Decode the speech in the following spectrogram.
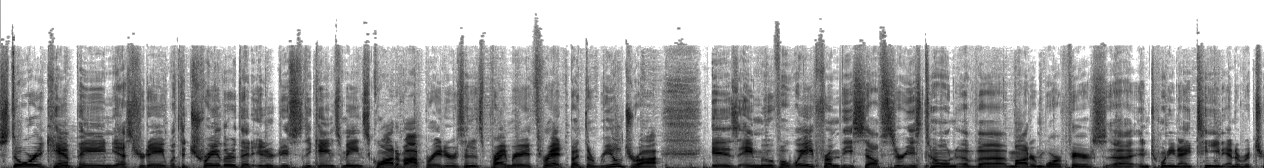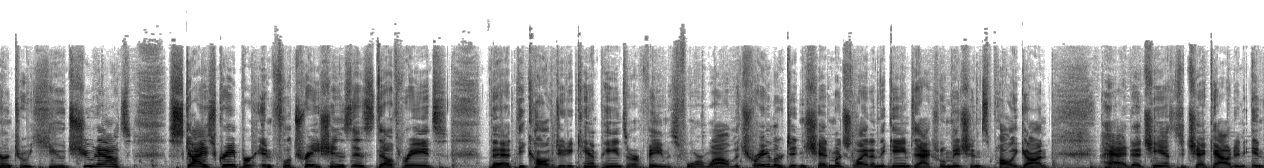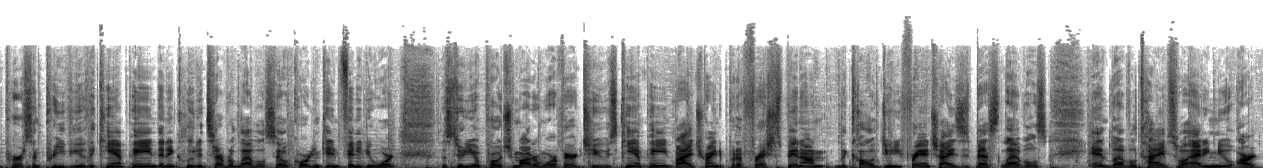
story campaign yesterday with a trailer that introduces the game's main squad of operators and its primary threat. But the real draw is a move away from the self serious tone of uh, Modern Warfare's uh, in 2019 and a return to huge shootouts, skyscraper infiltrations, and stealth raids that the Call of Duty campaigns are famous for. While the trailer didn't shed much light on the game's actual missions, Polygon had a chance to check out an in person preview of the campaign that included several levels. So, according to Infinity Ward, the studio approached Modern Warfare 2's campaign by trying to put a fresh spin on the Call of Duty franchise's best levels and level types while adding new art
